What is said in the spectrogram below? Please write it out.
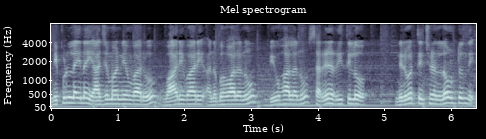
నిపుణులైన యాజమాన్యం వారు వారి వారి అనుభవాలను వ్యూహాలను సరైన రీతిలో నిర్వర్తించడంలో ఉంటుంది.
